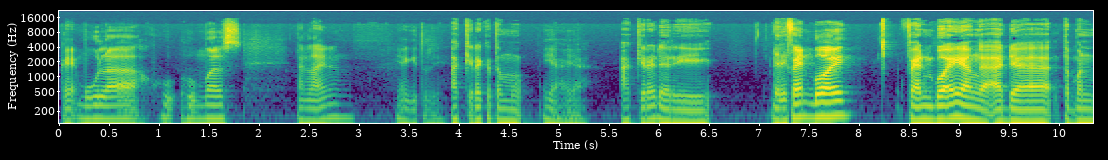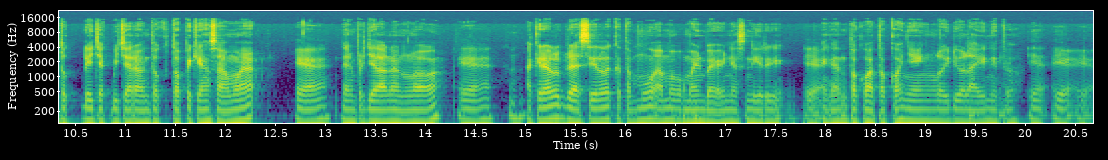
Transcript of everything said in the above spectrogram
kayak Mula Hu- dan lain ya gitu sih. Akhirnya ketemu. ya ya Akhirnya dari dari fanboy. Fanboy yang nggak ada temen untuk diajak bicara untuk topik yang sama. Ya dan perjalanan lo, ya akhirnya lo berhasil ketemu sama pemain Bayernnya sendiri, ya ya kan tokoh-tokohnya yang lo idolain itu. ya ya, ya.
